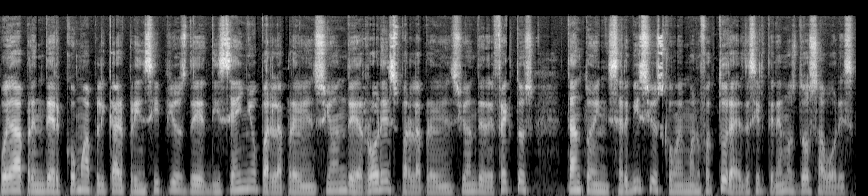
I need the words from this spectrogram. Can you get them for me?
pueda aprender cómo aplicar principios de diseño para la prevención de errores, para la prevención de defectos, tanto en servicios como en manufactura. Es decir, tenemos dos sabores.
